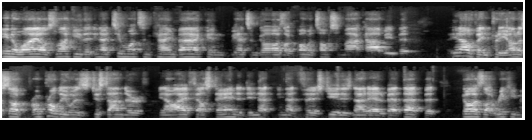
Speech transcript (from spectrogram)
in a way, I was lucky that you know Tim Watson came back, and we had some guys like Bomber Thompson, Mark Harvey. But you know, I've been pretty honest. I, I, probably was just under you know AFL standard in that in that first year. There's no doubt about that. But guys like Ricky,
